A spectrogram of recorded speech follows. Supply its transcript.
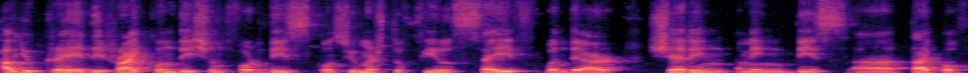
how you create the right condition for these consumers to feel safe when they are sharing, I mean, this uh, type of,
